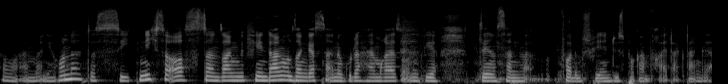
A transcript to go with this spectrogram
Schaue einmal in die Runde. Das sieht nicht so aus. Dann sagen wir vielen Dank unseren Gästen eine gute Heimreise und wir sehen uns dann vor dem Spiel in Duisburg am Freitag. Danke.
